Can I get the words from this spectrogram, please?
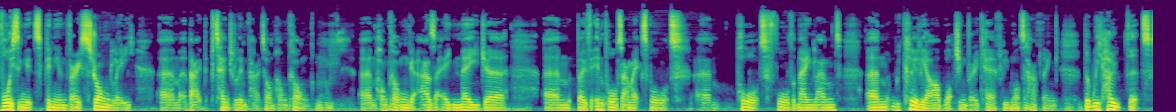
voicing its opinion very strongly um, about the potential impact on Hong Kong. Mm-hmm. Um, Hong Kong as a major um, both import and export um, port for the mainland. Um, we clearly are watching very carefully what's mm-hmm. happening, mm-hmm. but we hope that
